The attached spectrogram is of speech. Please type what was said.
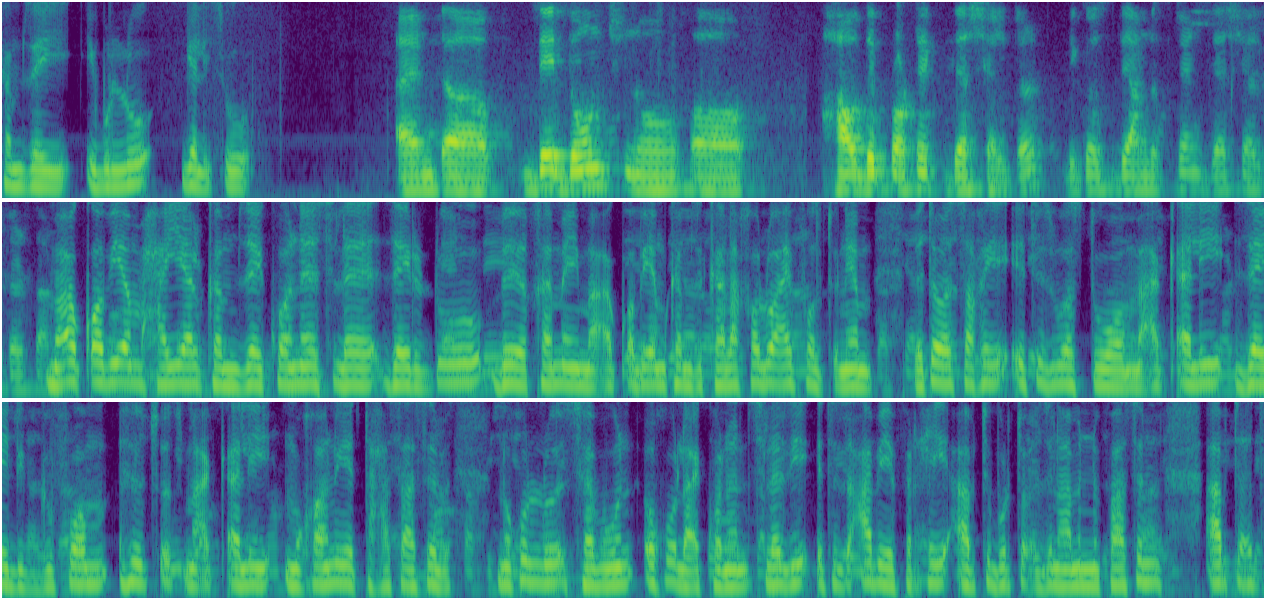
ከም ዘይብሉ ገሊጹ። and uh, they don't know uh, how they protect their shelter. መዕቆቢኦም ሓያል ከም ዘይኮነ ስለ ዘይርድኡ ብኸመይ መዕቆቢኦም ከም ዝከላኸሉ ኣይፈልጡን እዮም። ብተወሳኺ እቲ ዝወስድዎ መዕቀሊ ዘይድግፎም ህጹጽ መዕቀሊ ምዃኑ የተሓሳስብ። ንኹሉ ሰብ እውን እኹል ኣይኮነን። ስለዚ እቲ ዝዓበየ ፍርሒ ኣብቲ ብርቱዕ ዝናምን ንፋስን ኣብ ትሕቲ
